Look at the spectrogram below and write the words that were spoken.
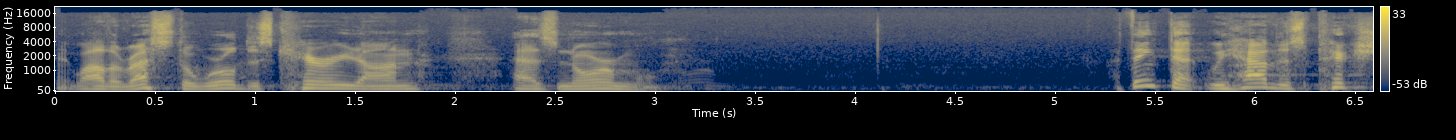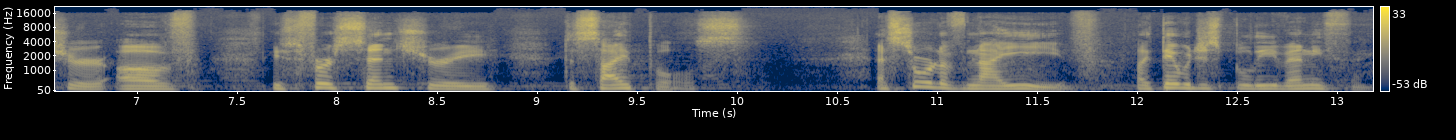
And while the rest of the world just carried on as normal. I think that we have this picture of these first century disciples as sort of naive, like they would just believe anything.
